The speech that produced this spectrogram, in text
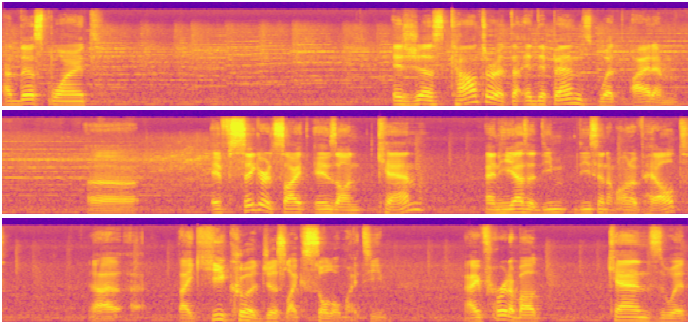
at this point, it's just counter attack. It depends what item. Uh, if Sigurd's Sight is on Ken, and he has a de decent amount of health, uh, like he could just like solo my team. I've heard about Kens with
